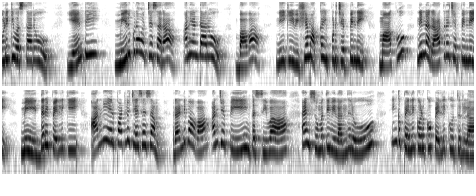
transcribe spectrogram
గుడికి వస్తారు. ఏంటి? మీరు కూడా వచ్చేసారా? అని అంటారు. బావా నీకు ఈ విషయం అక్క ఇప్పుడు చెప్పింది. మాకు నిన్న రాత్రే చెప్పింది. మీ ఇద్దరి పెళ్ళికి అన్ని ఏర్పాట్లు చేసేసాం రండి బావా అని చెప్పి ఇంకా శివ అండ్ సుమతి వీళ్ళందరూ ఇంకా పెళ్ళి కొడుకు పెళ్ళి కూతురులా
